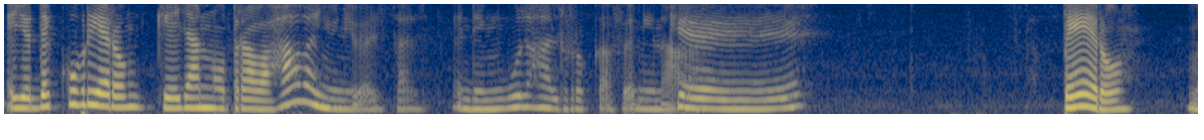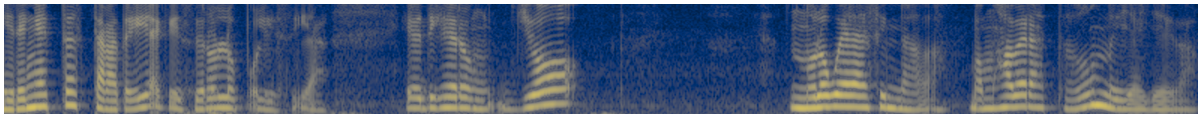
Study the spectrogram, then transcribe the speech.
ellos descubrieron que ella no trabajaba en Universal, en ningún Hard Rock Café ni nada. ¿Qué? Pero, miren esta estrategia que hicieron los policías. Ellos dijeron, yo no le voy a decir nada. Vamos a ver hasta dónde ella llega.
